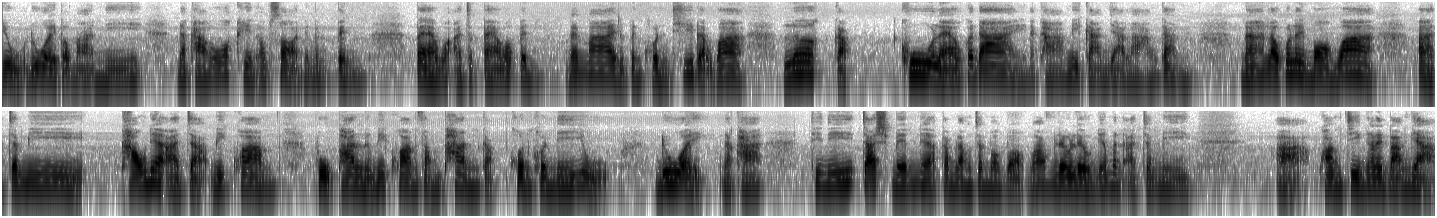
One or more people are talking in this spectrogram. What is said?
อยู่ด้วยประมาณนี้ นะคะ เพราะว่า Queen of Swords เนี่ยมันเป็นแปลว่าอาจจะแปลว่าเป็นแม่ไม้หรือเป็นคนที่แบบว่าเลิกกับคู่แล้วก็ได้นะคะ มีการหย่าร้างกันนะเราก็เลยมองว่าอาจจะมีเขาเนี่ยอาจจะมีความผูกพันหรือมีความสัมพันธ์กับคนคนนี้อยู่ด้วยนะคะ ทีนี้ judgment เนี่ยกำลังจะมาบอกว่าเร็วๆเนี้ยมันอาจจะมีความจริงอะไรบางอย่าง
